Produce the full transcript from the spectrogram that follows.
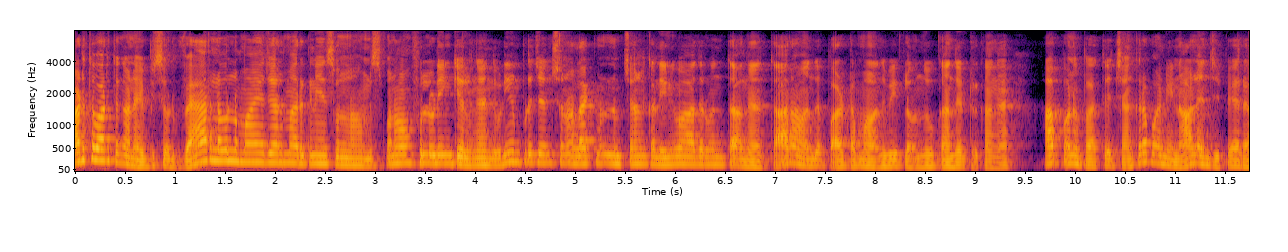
அடுத்த வாரத்துக்கான எபிசோட் வேறு லெவலில் மாயாஜாலமாக இருக்குன்னே சொல்லலாம். மிஸ் பண்ணாமல் ஃபுல்லோடையும் கேளுங்க. இந்த வீடியோ பிடிச்சிருந்துச்சுன்னா லைக் பண்ணி நம்ம சேனல் கண்டினியூவாக ஆதரவு தாங்க. தாரா வந்து பாட்டமாக வந்து வீட்டில் வந்து உட்காந்துட்டு இருக்காங்க. அப்போன்னு பார்த்து சங்கரபாண்டி நாலஞ்சு பேரை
